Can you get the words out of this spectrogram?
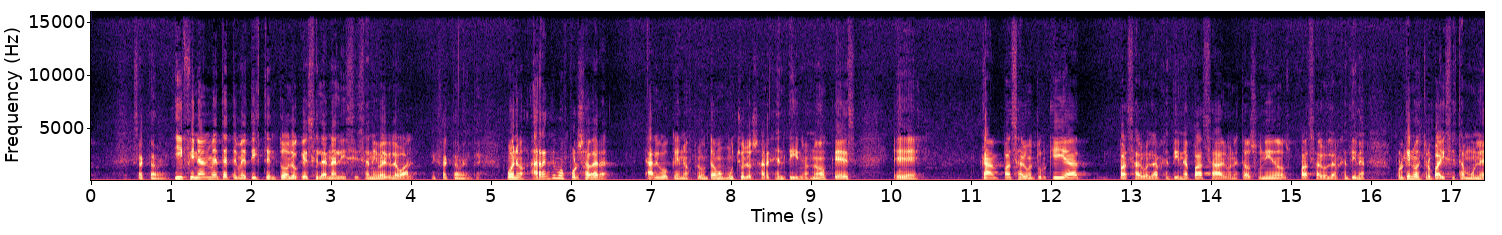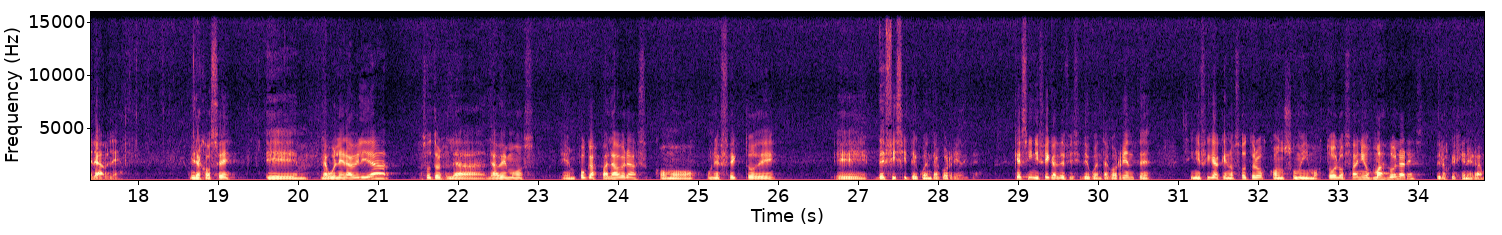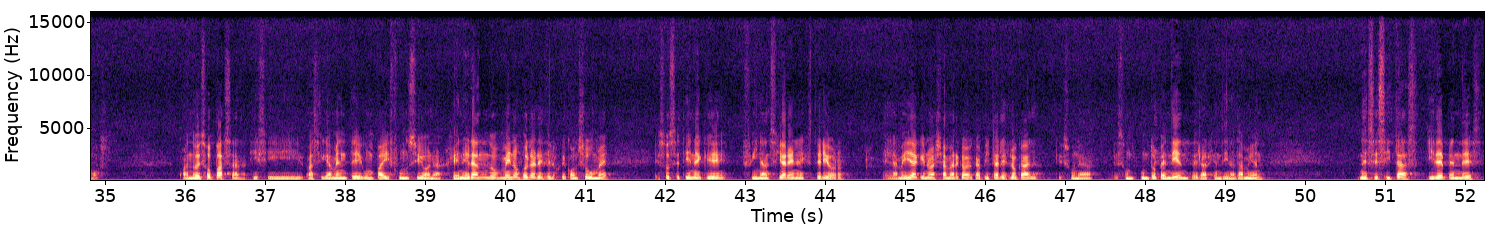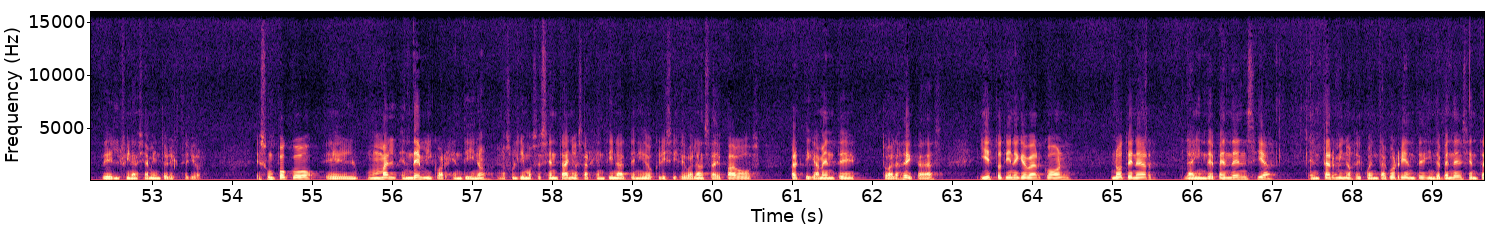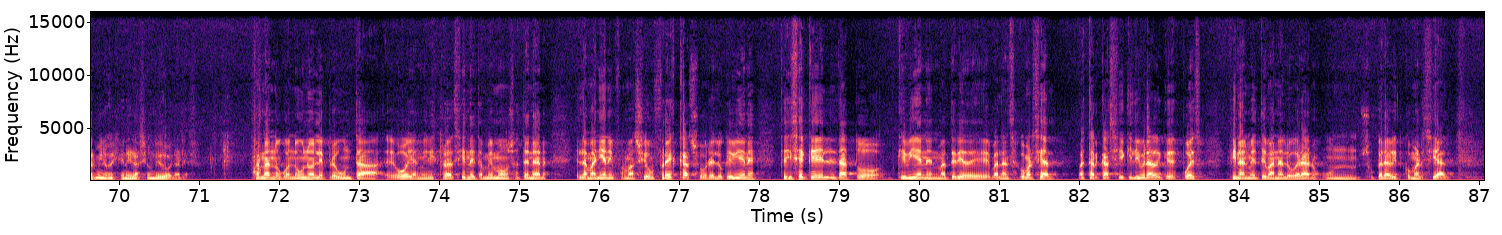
Exactamente. Y finalmente te metiste en todo lo que es el análisis a nivel global. Exactamente. Bueno, arranquemos por saber algo que nos preguntamos mucho los argentinos, ¿no? Que es, eh, pasa algo en Turquía, pasa algo en la Argentina, pasa algo en Estados Unidos, pasa algo en la Argentina. ¿Por qué nuestro país es tan vulnerable? Mira, José, eh, la vulnerabilidad nosotros la, vemos en pocas palabras como un efecto de eh, déficit de cuenta corriente. ¿Qué significa el déficit de cuenta corriente? Significa que nosotros consumimos todos los años más dólares de los que generamos. Cuando eso pasa, y si básicamente un país funciona generando menos dólares de los que consume, eso se tiene que financiar en el exterior, en la medida que no haya mercado de capitales local, que es, una, es un punto pendiente de la Argentina también, necesitas y dependes del financiamiento del exterior. Es un poco un mal endémico argentino. En los últimos 60 años Argentina ha tenido crisis de balanza de pagos prácticamente todas las décadas y esto tiene que ver con no tener la independencia en términos de cuenta corriente, independencia en términos de generación de dólares. Fernando, cuando uno le pregunta eh, hoy al ministro de Hacienda, y también vamos a tener en la mañana información fresca sobre lo que viene, te dice que el dato que viene en materia de balanza comercial va a estar casi equilibrado y que después finalmente van a lograr un superávit comercial.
